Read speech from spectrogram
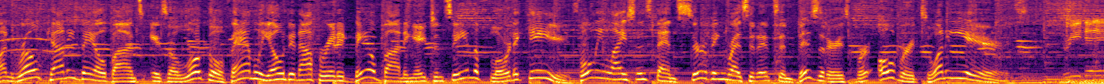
Monroe County Bail Bonds is a local family owned and operated bail bonding agency in the Florida Keys. Fully licensed and serving residents and visitors for over 20 years. Three day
